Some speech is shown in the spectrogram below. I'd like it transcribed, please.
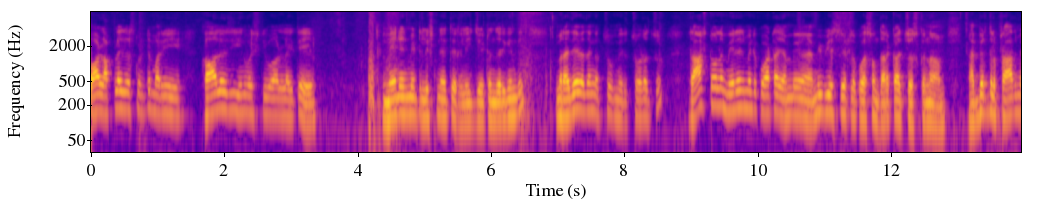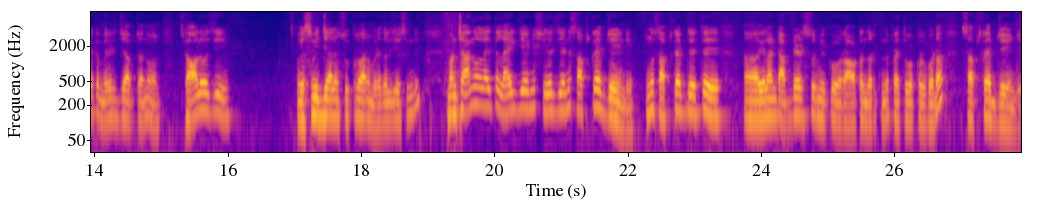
వాళ్ళు అప్లై చేసుకుంటే మరి కాలేజీ యూనివర్సిటీ వాళ్ళు అయితే మేనేజ్మెంట్ లిస్ట్ని అయితే రిలీజ్ చేయడం జరిగింది. మరి అదేవిధంగా చూ మీరు చూడొచ్చు. రాష్ట్రంలో మేనేజ్మెంట్ కోటా ఎంబీ ఎంబీబీఎస్ సీట్ల కోసం దరఖాస్తు చేసుకున్న అభ్యర్థుల ప్రాథమిక మెరిట్ జాబితాను కాలేజీ విశ్వవిద్యాలయం శుక్రవారం విడుదల చేసింది. మన ఛానల్ అయితే లైక్ చేయండి షేర్ చేయండి సబ్స్క్రైబ్ చేయండి. సబ్స్క్రైబ్ చేస్తే ఇలాంటి అప్డేట్స్ మీకు రావటం జరుగుతుంది. ప్రతి ఒక్కరు కూడా సబ్స్క్రైబ్ చేయండి.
